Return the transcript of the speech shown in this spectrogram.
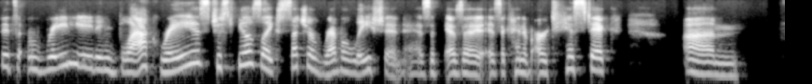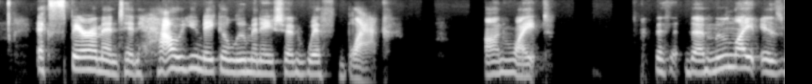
that's radiating black rays just feels like such a revelation as a as a as a kind of artistic um experiment in how you make illumination with black on white the, the moonlight is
